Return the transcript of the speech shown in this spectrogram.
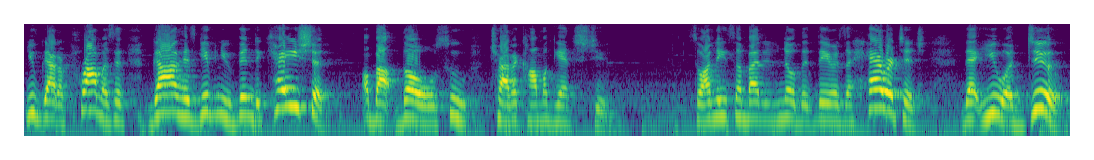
you've got a promise, and God has given you vindication about those who try to come against you. So I need somebody to know that there is a heritage that you are due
